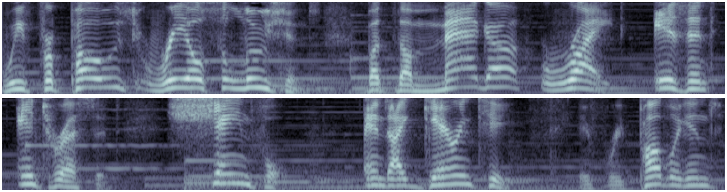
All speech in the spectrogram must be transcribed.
We've proposed real solutions, but the MAGA right isn't interested. Shameful. And I guarantee if Republicans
